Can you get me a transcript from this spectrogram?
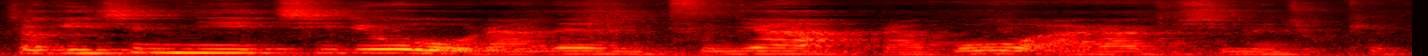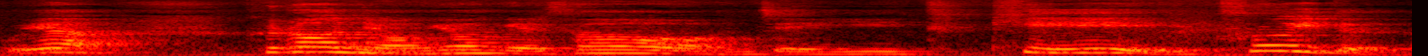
적인 심리치료라는 분야라고 알아두시면 좋겠고요. 그런 영역에서 이제 이 특히 이 프로이드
